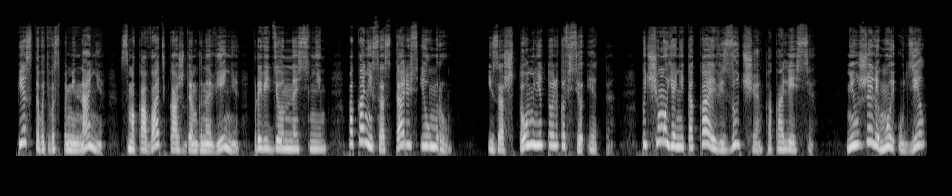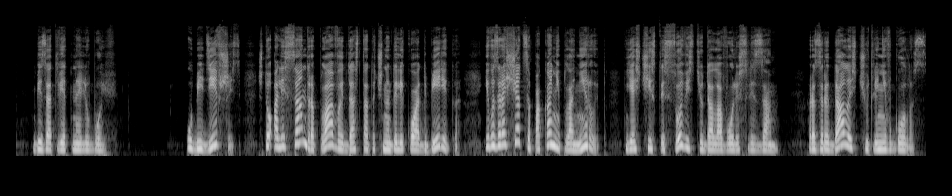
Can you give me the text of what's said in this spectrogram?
пестовать воспоминания, смаковать каждое мгновение, проведенное с ним, пока не состарюсь и умру. И за что мне только все это? Почему я не такая везучая, как Олеся? Неужели мой удел – безответная любовь? Убедившись, что Александра плавает достаточно далеко от берега и возвращаться пока не планирует, я с чистой совестью дала волю слезам. Разрыдалась чуть ли не в голос.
